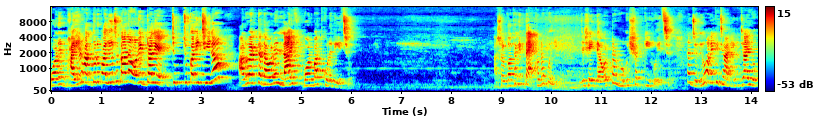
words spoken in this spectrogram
বরের ভাইয়ের হাত ধরে পালিয়েছো তা না, অনেক ডালে চুকচুকানি ছিল, আরও একটা দেওয়ারের লাইফ বরবাদ করে দিয়েছ। আসল কথা কিন্তু এখনও বলিনি যে সেই দেওয়ারটার ভবিষ্যৎ কি হয়েছে। না যদিও অনেকে জানি, যাই হোক,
